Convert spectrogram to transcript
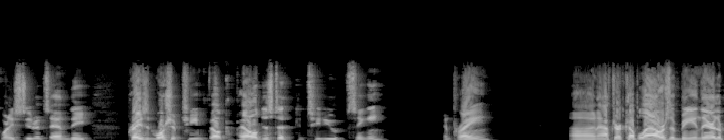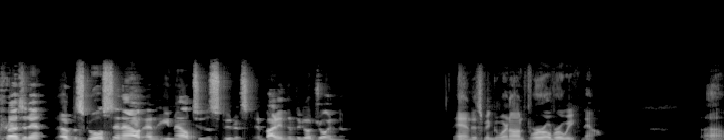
20 students and the praise and worship team felt compelled just to continue singing and praying. Uh, and after a couple hours of being there, the president of the school sent out an email to the students inviting them to go join them. and it's been going on for over a week now. Um,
